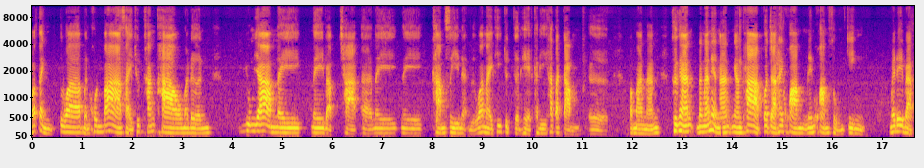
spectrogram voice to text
วะแต่งตัวเหมือนคนบ้าใส่ชุดค้างคาวมาเดิน ยุ่มย่ามในในแบบฉากเอ่อในในคามซีนเนี่ยหรือว่าในที่จุดเกิดเหตุคดีฆาตกรรม เออ ประมาณนั้น คืองานดังนั้นเนี่ยงานงานภาพก็จะให้ความเน้นความสมจริง ไม่ได้แบบ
